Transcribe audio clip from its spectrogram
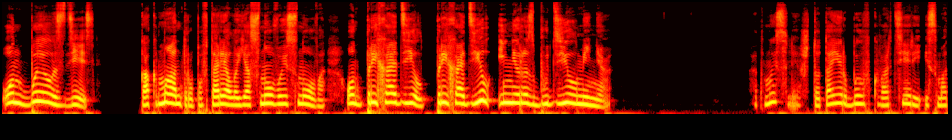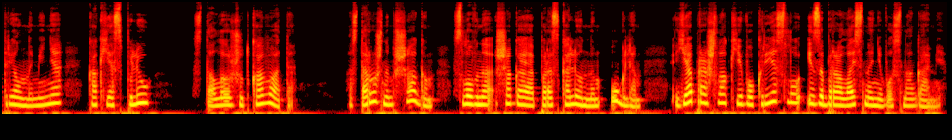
Он был здесь. Как мантру повторяла я снова и снова. Он приходил, приходил и не разбудил меня. От мысли, что Таир был в квартире и смотрел на меня, как я сплю, стало жутковато. Осторожным шагом, словно шагая по раскаленным углям, я прошла к его креслу и забралась на него с ногами.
